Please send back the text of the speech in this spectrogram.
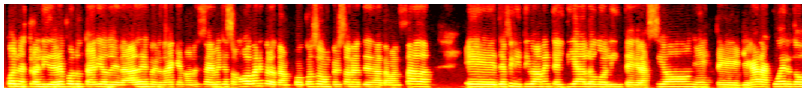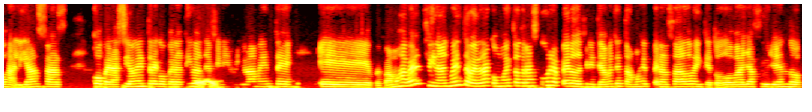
con nuestros líderes voluntarios de edades, ¿verdad? Que no necesariamente son jóvenes, pero tampoco son personas de edad avanzada. Eh, definitivamente el diálogo, la integración, este, llegar a acuerdos, alianzas, cooperación entre cooperativas, definitivamente eh, pues vamos a ver finalmente, ¿verdad?, cómo esto transcurre, pero definitivamente estamos esperanzados en que todo vaya fluyendo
